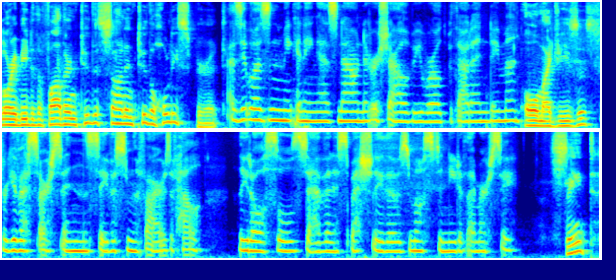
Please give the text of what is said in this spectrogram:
Glory be to the Father, and to the Son, and to the Holy Spirit. As it was in the beginning, as now, and ever shall be, world without end. Amen. O my Jesus, forgive us our sins, save us from the fires of hell. Lead all souls to heaven, especially those most in need of thy mercy. Saint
